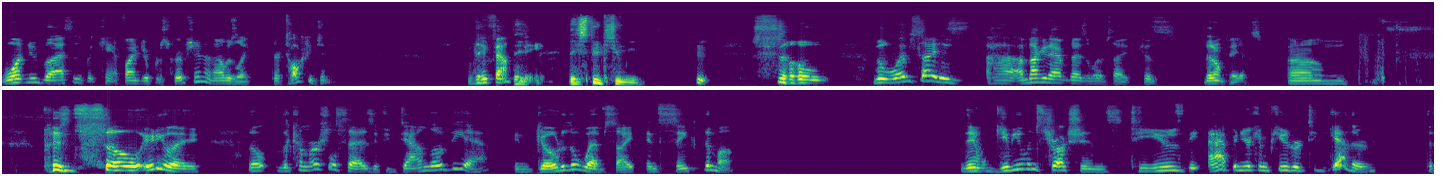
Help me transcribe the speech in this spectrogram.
"Want new glasses but can't find your prescription," and I was like, "They're talking to me. They found They- me." They speak to me. So the website is. Uh, I'm not going to advertise the website because they don't pay us. Um, so anyway, the the commercial says if you download the app and go to the website and sync them up, they will give you instructions to use the app and your computer together to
